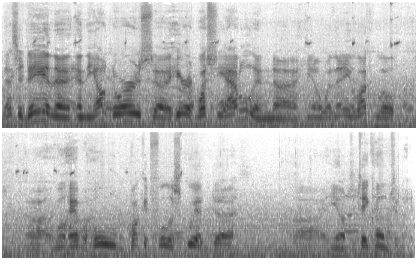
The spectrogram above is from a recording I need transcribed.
that's a day in the in the outdoors uh, here at West Seattle, and uh, you know, with any luck, we'll uh, we'll have a whole bucket full of squid, uh, uh, you know, to take home tonight.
